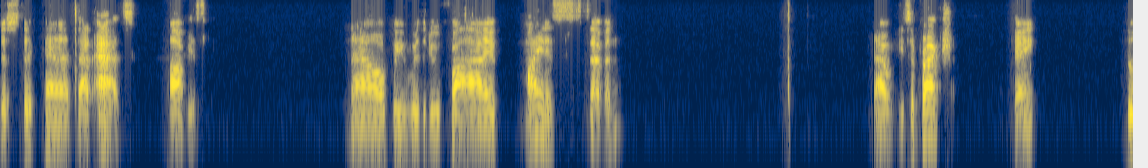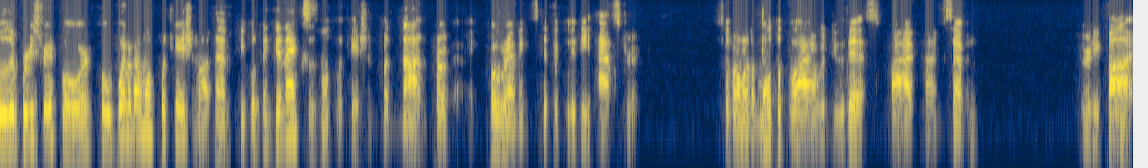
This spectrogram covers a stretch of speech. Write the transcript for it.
just to kind of, that adds, obviously. Now, if we were to do 5 minus 7, that would be subtraction. Okay? Those are pretty straightforward. But what about multiplication? A lot of times people think an x is multiplication, but not in programming. Programming is typically the asterisk. So if I want to multiply, I would do this. 5 times 7, 35.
